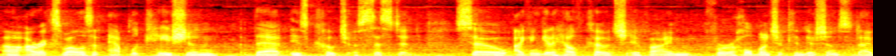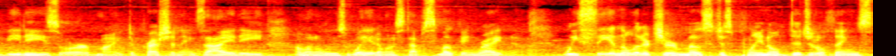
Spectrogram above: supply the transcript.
Uh, RX Well is an application that is coach assisted. So I can get a health coach if I'm for a whole bunch of conditions, diabetes or my depression, anxiety, I want to lose weight, I want to stop smoking, right? We see in the literature most just plain old digital things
